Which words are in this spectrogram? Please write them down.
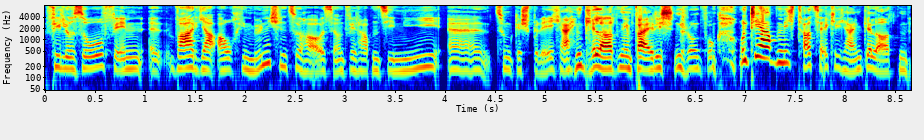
Philosophin, äh, war ja auch in München zu Hause und wir haben sie nie äh, zum Gespräch eingeladen im Bayerischen Rundfunk. Und die haben mich tatsächlich eingeladen.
